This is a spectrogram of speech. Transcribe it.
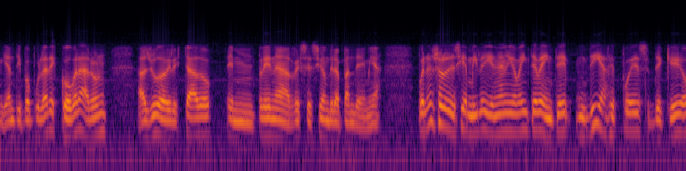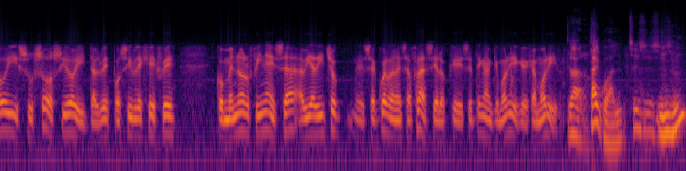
y antipopulares, cobraron ayuda del Estado en plena recesión de la pandemia. Bueno, eso lo decía Milei en el año 2020, días después de que hoy su socio y tal vez posible jefe, con menor fineza, había dicho, eh, ¿se acuerdan esa frase? A los que se tengan que morir hay que dejar morir Claro. Tal cual. Sí, sí, sí.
